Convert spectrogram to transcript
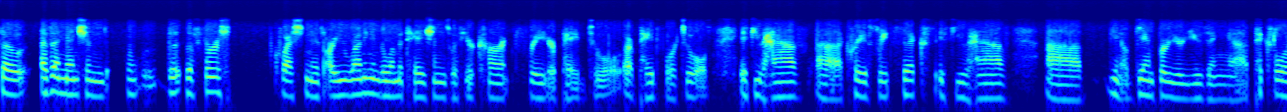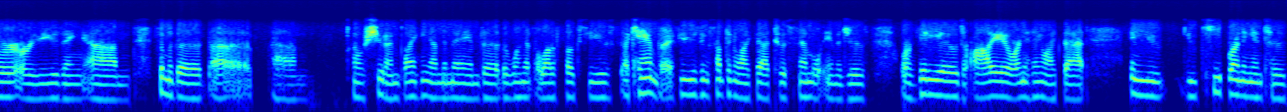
so as I mentioned, the, the first question is, are you running into limitations with your current free or paid tool or paid for tools? If you have uh, Creative Suite 6, if you have uh, you know, GIMP or you're using uh, Pixlr or you're using um, some of the uh, um, oh shoot, I'm blanking on the name, the, the one that a lot of folks use, a Canva. If you're using something like that to assemble images or videos or audio or anything like that, and you, you keep running into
